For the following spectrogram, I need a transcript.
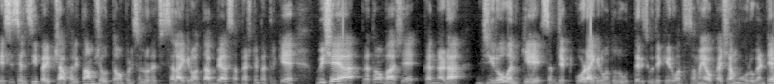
ಎಸ್ ಎಸ್ ಎಲ್ ಸಿ ಪರೀಕ್ಷಾ ಫಲಿತಾಂಶ ಉತ್ತಮಪಡಿಸಲು ರಚಿಸಲಾಗಿರುವಂತಹ ಅಭ್ಯಾಸ. ಪ್ರಶ್ನೆ ಪತ್ರಿಕೆ, ವಿಷಯ, ಪ್ರಥಮ ಭಾಷೆ, Kannada, zero one K subject code ಆಗಿರುವಂಥದ್ದು ಉತ್ತರಿಸುವುದಕ್ಕೆ ಇರುವಂತಹ ಸಮಯಾವಕಾಶ ಮೂರು ಗಂಟೆ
